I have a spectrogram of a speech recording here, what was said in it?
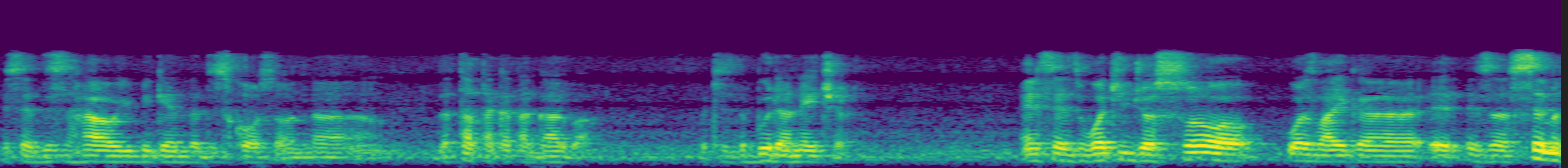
He said, This is how you begin the discourse on uh, the Tathagata Garbha, which is the Buddha nature. And he says, what you just saw was like a, is a simile.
